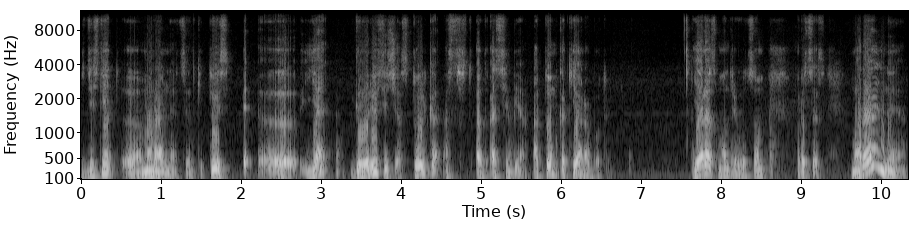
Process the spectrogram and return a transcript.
Здесь нет э, моральной оценки. То есть, э, э, я говорю сейчас только о, себе, о том, как я работаю. Я рассматриваю сам процесс. Моральное,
